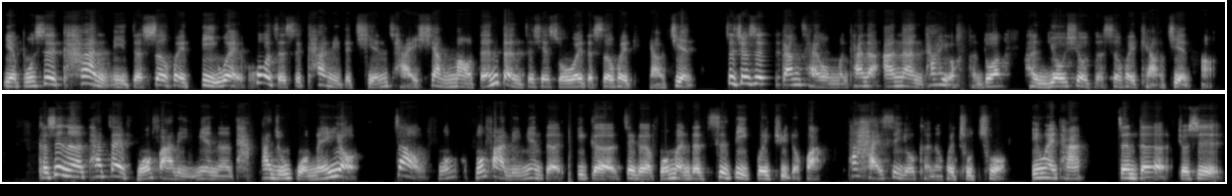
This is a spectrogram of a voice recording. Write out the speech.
也不是看你的社会地位，或者是看你的钱财相貌等等这些所谓的社会条件，这就是刚才我们看到阿难，他有很多很优秀的社会条件哈。可是呢，他在佛法里面呢，他如果没有照佛佛法里面的一个这个佛门的次第规矩的话，他还是有可能会出错，因为他真的就是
